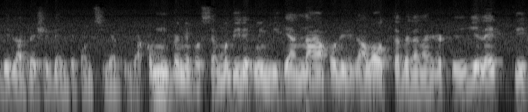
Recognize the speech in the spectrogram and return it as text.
della precedente consigliatura. Comunque noi possiamo dire quindi che a Napoli la lotta per l'anagrafe degli eletti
